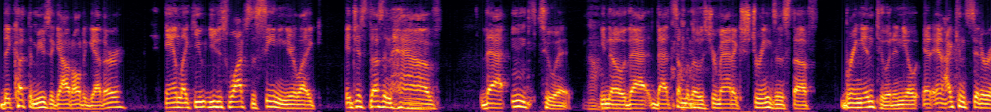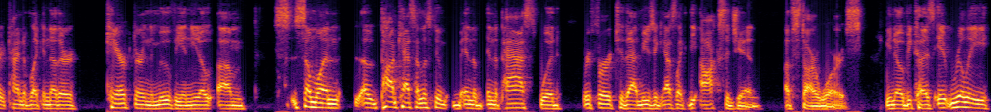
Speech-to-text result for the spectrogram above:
they cut the music out altogether, and like you you just watch the scene and you're like, it just doesn't mm-hmm. have that oomph to it, you know, that that some of those dramatic strings and stuff bring into it, and you know, and, and I consider it kind of like another character in the movie, and you know, um, someone a podcast I listened to in the in the past would refer to that music as like the oxygen of Star Wars, you know, because it really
